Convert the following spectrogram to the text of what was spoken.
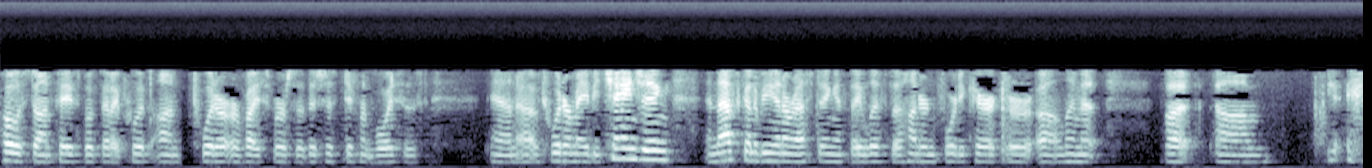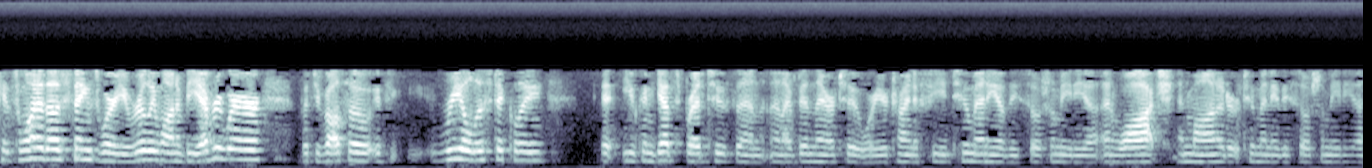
post on Facebook that I put on Twitter or vice versa. There's just different voices. And uh, Twitter may be changing, and that's going to be interesting if they lift the 140 character uh, limit. But um, it's one of those things where you really want to be everywhere, but you've also, if you, realistically, it, you can get spread too thin, and I've been there too, where you're trying to feed too many of these social media and watch and monitor too many of these social media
